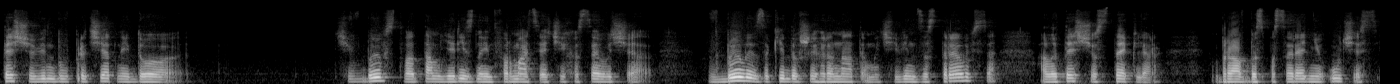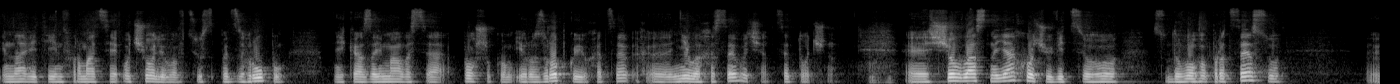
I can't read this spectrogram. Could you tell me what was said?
Те, що він був причетний до чи вбивства, там є різна інформація, чи Хасевича вбили, закидавши гранатами, чи він застрелився. Але те, що Стекляр брав безпосередню участь і навіть є інформація очолював цю спецгрупу, яка займалася пошуком і розробкою Хаце... е, Ніла Хасевича, це точно. Е, Що, власне, я хочу від цього судового процесу? Е,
